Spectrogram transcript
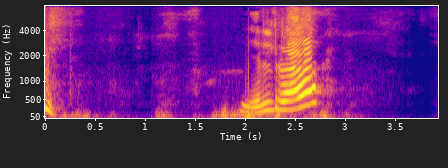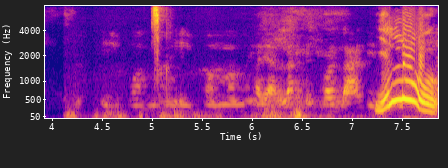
నిన్నేమీ ఎల్లు.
